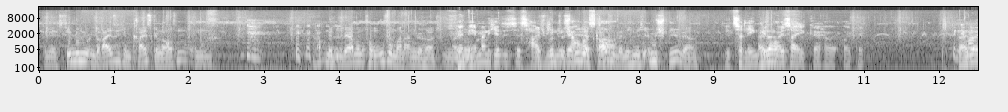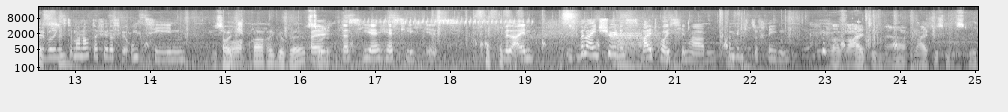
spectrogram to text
Ich bin jetzt 4 Minuten 30 im Kreis gelaufen und hab mir die Werbung vom UFO-Mann angehört. Wir Also, nehmen hier dieses ich würde das Spiel Haus jetzt kaufen, da. wenn ich nicht im Spiel wäre. Wir zerlegen die Alter. Häuserecke he- heute. Ich bin Leider immer übrigens immer noch dafür, dass wir umziehen, deutschsprachige Welt. weil das hier hässlich ist. Ich will ein, ich will ein schönes Waldhäuschen haben. Dann bin ich zufrieden. Wa- Wald, na, Wald ist nichts gut.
